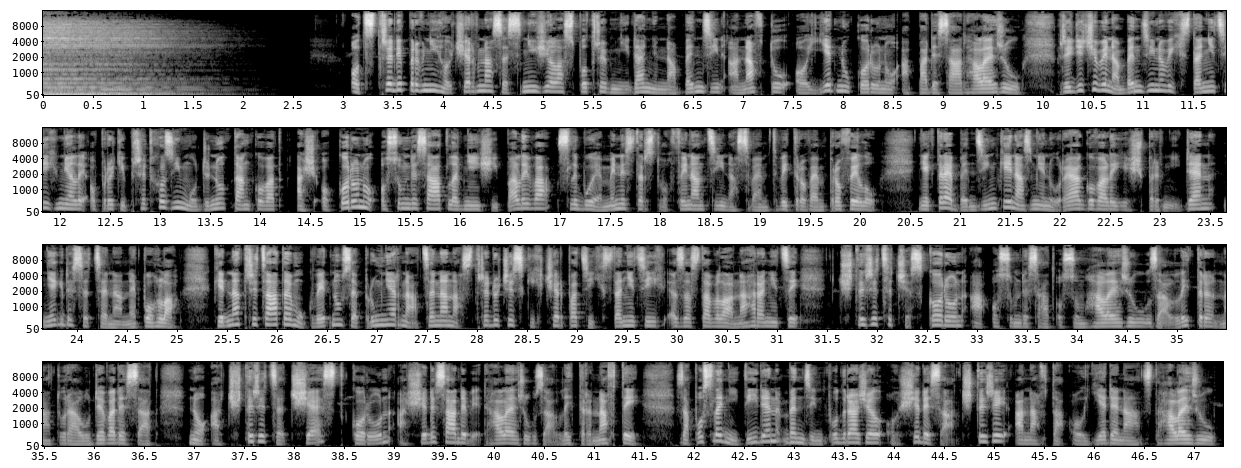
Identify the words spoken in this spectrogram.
Od středy 1. června se snížila spotřební daň na benzín a naftu o 1 korunu a 50 haléřů. Řidiči by na benzínových stanicích měli oproti předchozímu dnu tankovat až o korunu 80 levnější paliva, slibuje ministerstvo financí na svém twitterovém profilu. Některé benzínky na změnu reagovaly již první den, někde se cena nepohla. K 31. květnu se průměrná cena na středočeských čerpacích stanicích zastavila na hranici 46 korun a a 88 haléřů za litr naturálu 90, no a 46 korun a 69 haléřů za litr nafty. Za poslední týden benzín podražil o 64 a nafta o 11 haléřů.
